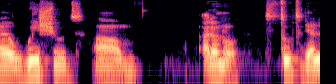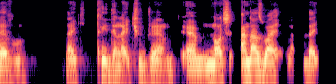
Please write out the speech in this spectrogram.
uh, we should, um, I don't know, stoop to their level, like treat them like children. Um, not, and that's why, like,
